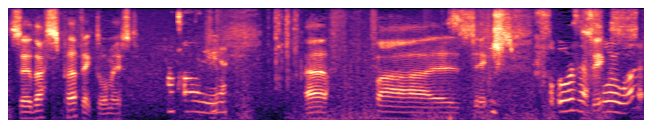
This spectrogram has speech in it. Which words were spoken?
So that's perfect almost. How tall are you? Uh, five, six, What was that? Six. Four what?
